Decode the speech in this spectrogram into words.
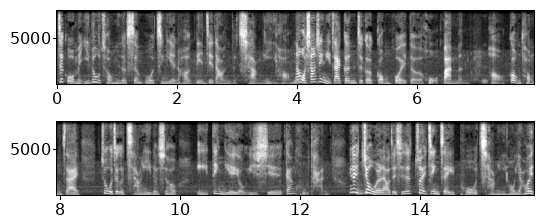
这个我们一路从你的生活经验，然后连接到你的倡议哈。那我相信你在跟这个工会的伙伴们，好共同在做这个倡议的时候，一定也有一些甘苦谈。因为就我的了解，其实最近这一波倡议后，雅慧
